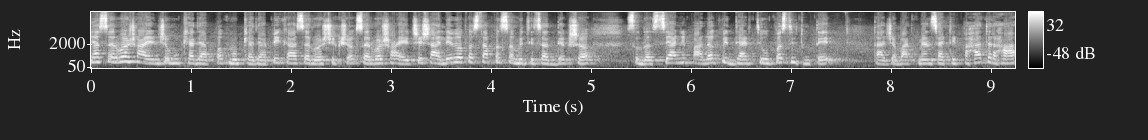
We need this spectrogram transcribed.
या सर्व शाळेंचे मुख्याध्यापक मुख्याध्यापिका सर्व शिक्षक सर्व शाळेचे शालेय व्यवस्थापन समितीचे अध्यक्ष सदस्य आणि पालक विद्यार्थी उपस्थित होते ताज्या बातम्यांसाठी पाहत रहा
